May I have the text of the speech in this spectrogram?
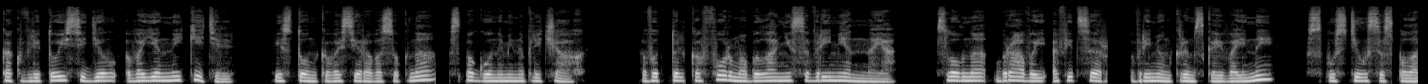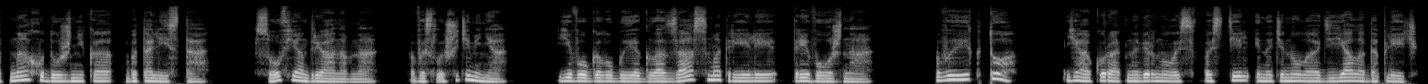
как влитой, сидел военный китель из тонкого серого сукна с погонами на плечах. Вот только форма была несовременная, словно бравый офицер времен Крымской войны спустился с полотна художника-баталиста. «Софья Андриановна, вы слышите меня?» Его голубые глаза смотрели тревожно. «Вы кто?» Я аккуратно вернулась в постель и натянула одеяло до плеч.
